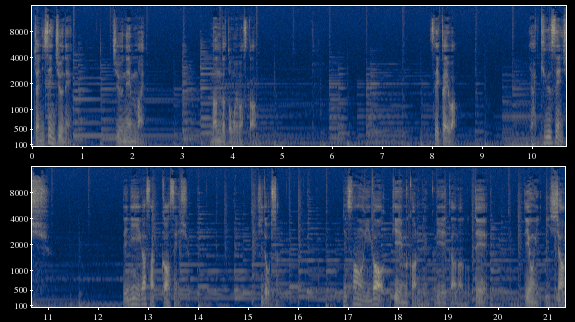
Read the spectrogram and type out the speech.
じゃあ2010年10年前何だと思いますか？正解は野球選手。で2位がサッカー選手。指導者。で3位がゲーム関連クリエイターなどで。で4位医者。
